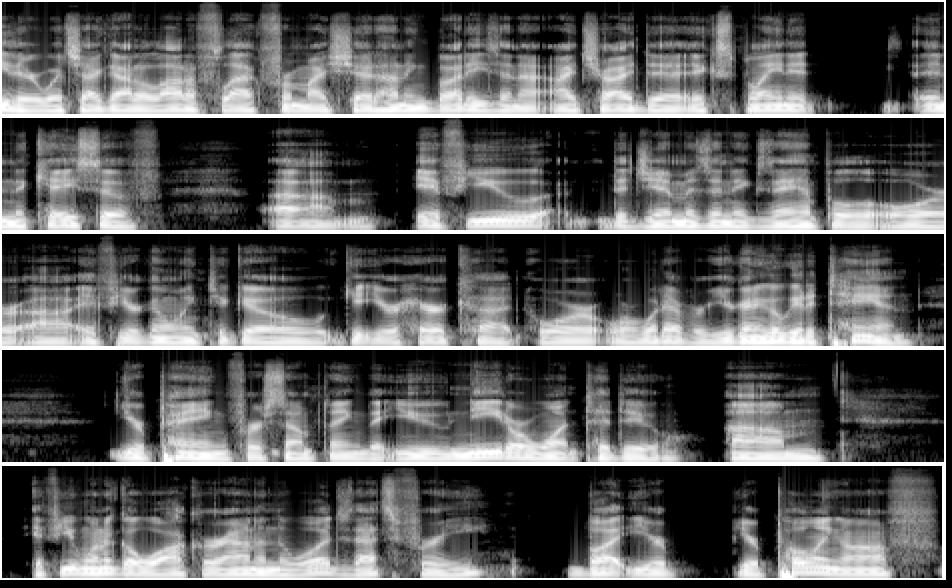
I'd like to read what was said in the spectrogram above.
either, which I got a lot of flack from my shed hunting buddies, and I, I tried to explain it in the case of um, if you the gym is an example, or uh, if you're going to go get your hair cut or or whatever, you're going to go get a tan. You're paying for something that you need or want to do. Um, if you want to go walk around in the woods, that's free, but you're you're pulling off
